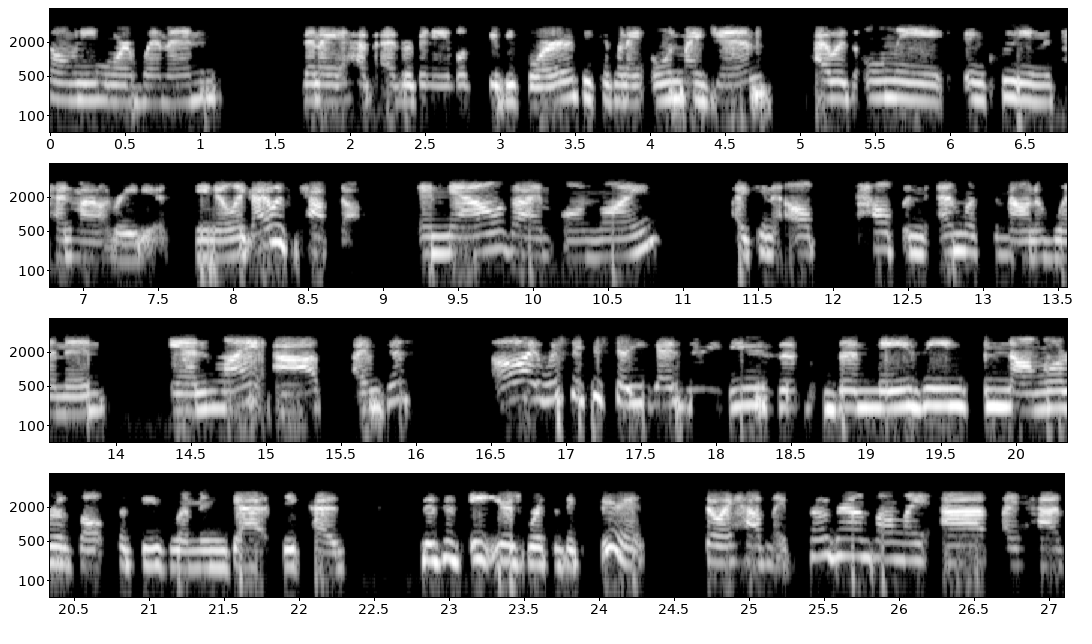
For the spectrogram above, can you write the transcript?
so many more women than I have ever been able to before because when I owned my gym, I was only including the 10 mile radius, you know, like I was capped off. And now that I'm online, I can help help an endless amount of women. And my app, I'm just oh, I wish I could show you guys the reviews of the amazing, phenomenal results that these women get because this is eight years worth of experience. So I have my programs on my app. I have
